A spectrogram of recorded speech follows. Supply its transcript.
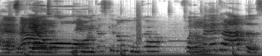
né? exato. Porque Eu- tem muitas que não, nunca foram penetradas.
